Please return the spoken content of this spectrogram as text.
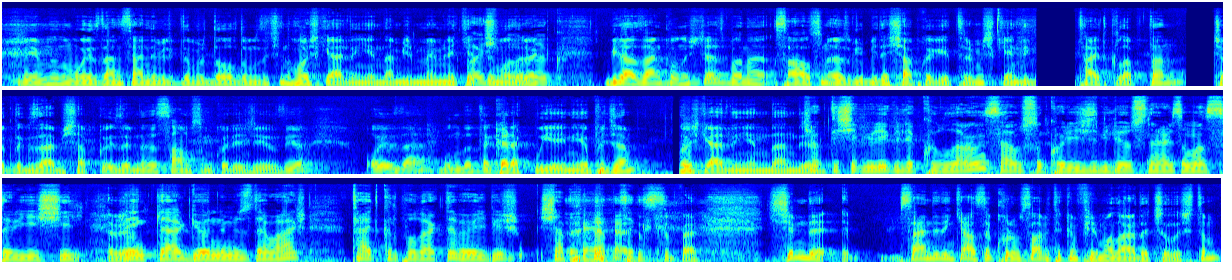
memnunum o yüzden seninle birlikte burada olduğumuz için. Hoş geldin yeniden bir memleketlim olarak. Birazdan konuşacağız. Bana sağ olsun Özgür bir de şapka getirmiş. Kendi Tight Club'tan çok da güzel bir şapka. Üzerinde de Samsun Koleji yazıyor. O yüzden bunu da takarak bu yayını yapacağım. Hoş geldin yeniden diyorum. Çok teşekkür güle güle kullan. Samsun Koleji biliyorsun her zaman sarı yeşil Evet. renkler gönlümüzde var. Tight Club olarak da böyle bir şapka yaptık. Süper. Şimdi e, sen dedin ki aslında kurumsal bir takım firmalarda çalıştım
